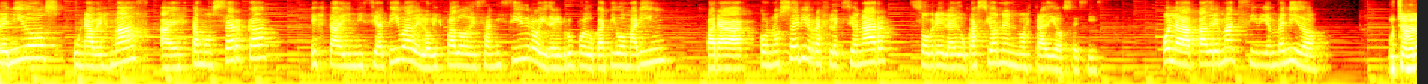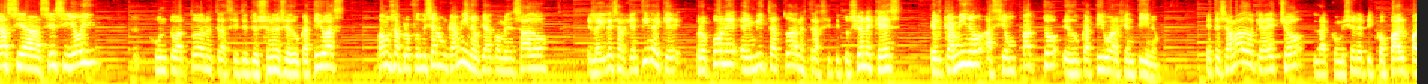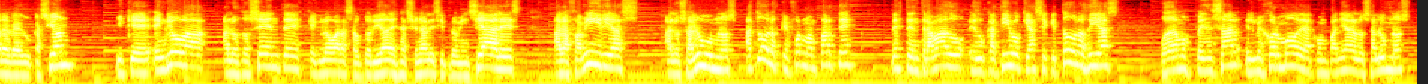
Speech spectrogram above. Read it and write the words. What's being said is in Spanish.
Bienvenidos una vez más a Estamos cerca, esta iniciativa del Obispado de San Isidro y del Grupo Educativo Marín para conocer y reflexionar sobre la educación en nuestra diócesis. Hola, Padre Maxi, bienvenido. Muchas gracias, Ceci. Hoy, junto a todas nuestras instituciones educativas, vamos a profundizar un camino que ha comenzado en la Iglesia Argentina y que propone e invita a todas nuestras instituciones, que es el camino hacia un pacto educativo argentino. Este llamado que ha hecho la Comisión Episcopal para la Educación y que engloba a los docentes, que engloba a las autoridades nacionales y provinciales, a las familias, a los alumnos, a todos los que forman parte de este entramado educativo que hace que todos los días podamos pensar el mejor modo de acompañar a los alumnos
